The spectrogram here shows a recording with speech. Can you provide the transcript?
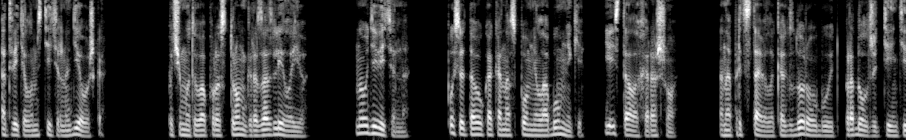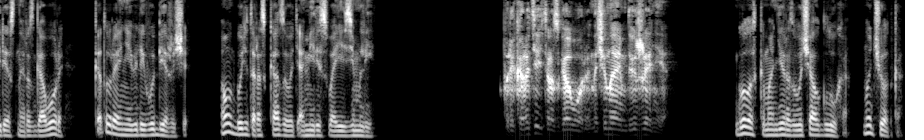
ответила мстительно девушка. Почему-то вопрос Стронга разозлил ее. Но удивительно. После того, как она вспомнила об умнике, ей стало хорошо. Она представила, как здорово будет продолжить те интересные разговоры, которые они вели в убежище, а он будет рассказывать о мире своей земли. «Прекратить разговоры, начинаем движение». Голос командира звучал глухо, но четко.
